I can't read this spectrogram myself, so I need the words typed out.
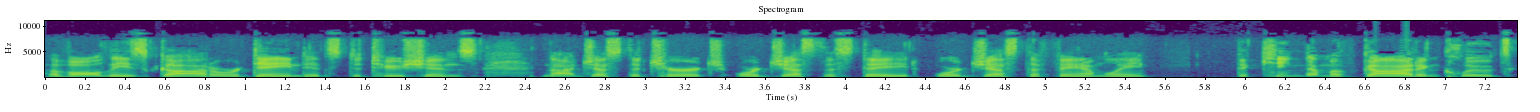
of all these God ordained institutions, not just the church, or just the state, or just the family. The kingdom of God includes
